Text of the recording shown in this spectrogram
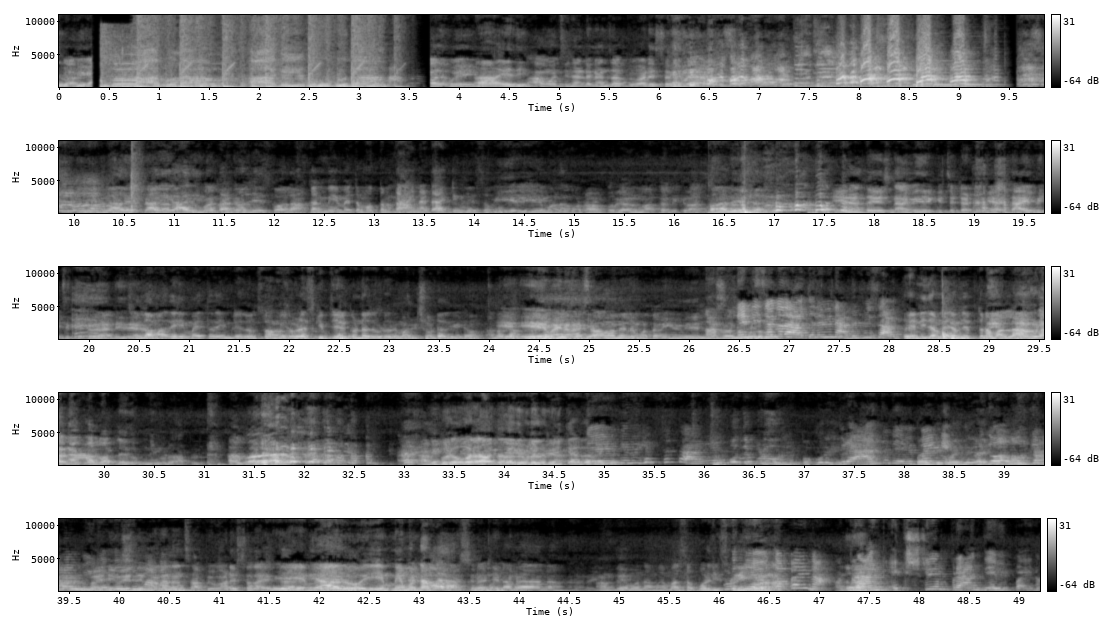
ఏది? ఆమె వచ్చిందంటే నన్ను చంపి పడేస్తాను అది అది కంట్రోల్ చేసుకోవాలా? కానీ మేమైతే మొత్తం తాగినట్టు యాక్టింగ్ చేస్తాం. మీరు ఏమన్నా కానీ రాదు. ఏదంతా చేసి నా మీద ఇరికిచ్చేటట్టు. చూద్దాం అదే ఏమైతుంది ఏం లేదు. సో మీరు కూడా స్కిప్ చేయకుండా చూడండి మంచిగా ఉంటుంది వీడియో. ఏమైనా నాకు మొత్తం నిజం నిజం చెప్తున్నా మళ్ళా? నేను కూడా నాకు అలవాట్లేదు నేను కూడా అప్పుడు అలవాటు. ఇప్పుడు ఎవరు తాగుతారో చూడు మీకే పడేస్తుందా? ఏం కాదు ఏం మేము ఈమె ఉన్నాం కదా. తాగిపిస్తుందని మేము ఉన్నాం చెప్పిన. కదా అన్న. మేము ఉన్నాం కదా మా సపోర్ట్ తీసుకుని ఎక్స్ట్రీమ్ ప్రాంక్ దేవి పైన.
